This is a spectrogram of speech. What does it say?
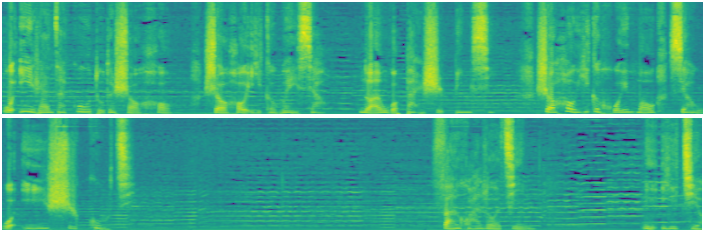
我依然在孤独的守候，守候一个微笑，暖我半世冰心。守候一个回眸，消我一世孤寂。繁华落尽，你依旧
